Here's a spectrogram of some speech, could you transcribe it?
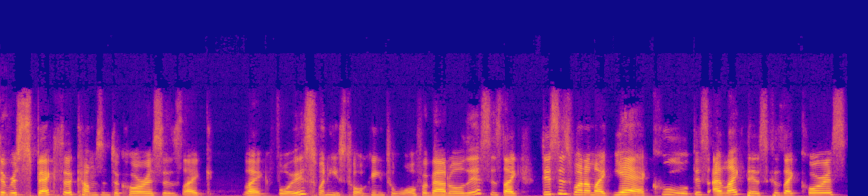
the respect that comes into Korris's like like voice when he's talking to Wolf about all this is like this is when I'm like yeah cool this I like this because like Korris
